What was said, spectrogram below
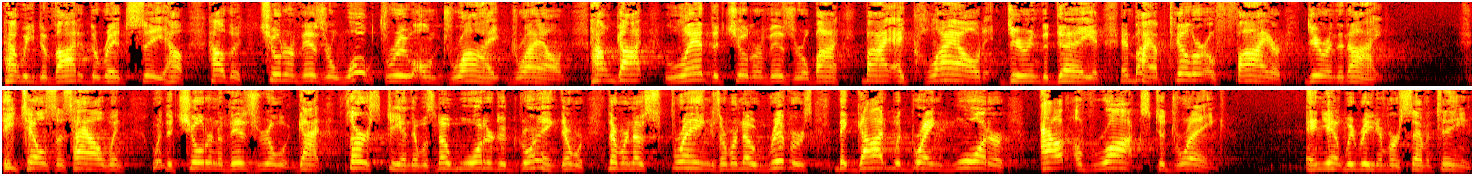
how he divided the Red Sea, how, how the children of Israel walked through on dry ground, how God led the children of Israel by, by a cloud during the day and, and by a pillar of fire during the night. He tells us how when, when the children of Israel got thirsty and there was no water to drink, there were, there were no springs, there were no rivers, that God would bring water out of rocks to drink. And yet we read in verse 17,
